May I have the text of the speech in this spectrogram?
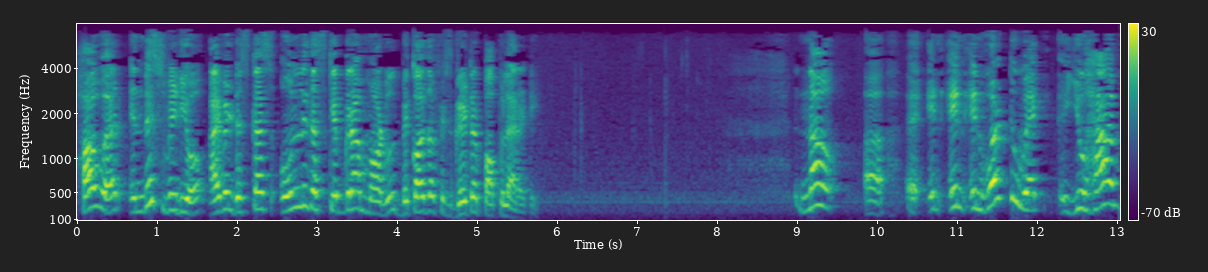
However, in this video, I will discuss only the skipgram model because of its greater popularity. Now, uh, in, in, in Word2Vec, you have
